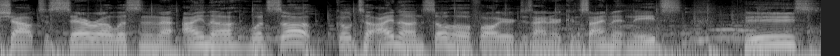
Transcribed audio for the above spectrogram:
shout to Sarah listening to Ina. What's up? Go to Ina in Soho for all your designer consignment needs. Peace.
